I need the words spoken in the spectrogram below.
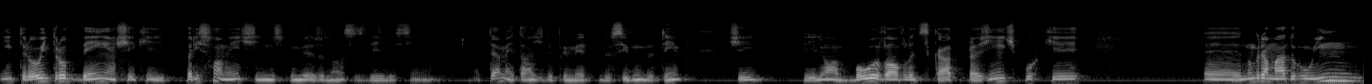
Entrou, entrou bem, achei que principalmente nos primeiros lances dele, assim, até a metade do primeiro, do segundo tempo, achei ele uma boa válvula de escape pra gente, porque é, num gramado ruim,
